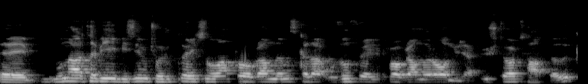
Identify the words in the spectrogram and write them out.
e, bunlar tabii bizim çocuklar için olan programlarımız kadar uzun süreli programlar olmayacak. 3-4 haftalık.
